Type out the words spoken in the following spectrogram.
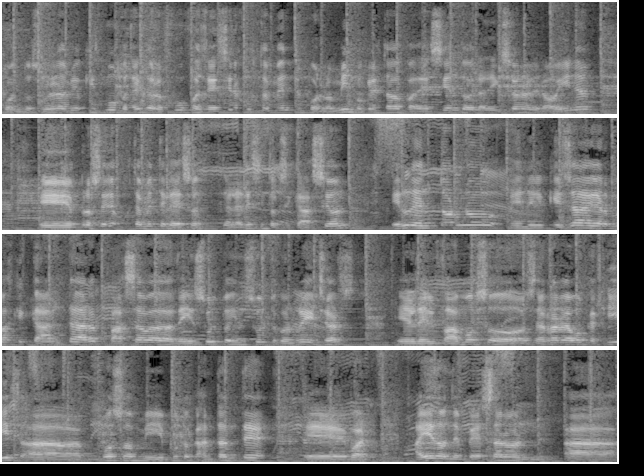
cuando su gran amigo Keith Moon, baterista de los Foo, falleciera justamente por lo mismo que él estaba padeciendo de la adicción a la heroína, eh, procedió justamente a la desintoxicación en un entorno en el que Jagger, más que cantar, pasaba de insulto a insulto con Richards, el del famoso cerrar la boca Kiss a vos sos mi puto cantante. Eh, bueno, ahí es donde empezaron a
